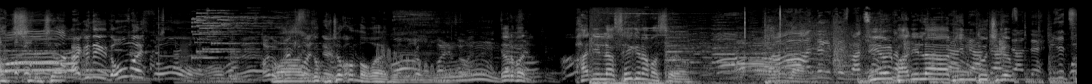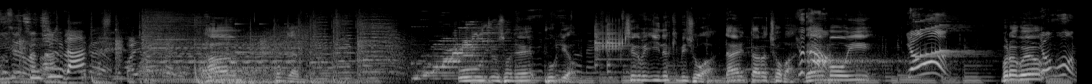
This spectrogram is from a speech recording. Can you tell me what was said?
아 진짜. 아 근데 너무 맛있어. 아, 와 이거 무조건 먹어야 돼요. 무조건 빨리 먹어야 돼. 여러분 바닐라 세 개 남았어요. 아, 바닐라. 안 맞춰. real 바닐라 돼, 지금 안 돼, 안 돼. 이제 가자. 진심이다. 다음 공개합니다. 우주소녀의 Boogie Up. 지금 이 느낌이 좋아. 날 따라 춰봐. 네모이 영혼. 뭐라고요? 영혼.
